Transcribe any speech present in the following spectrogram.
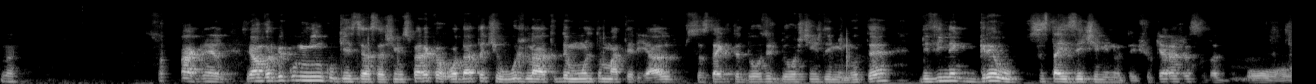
da. Fac el. Eu am vorbit cu Min cu chestia asta și mi se pare că odată ce urci la atât de mult material, să stai câte 20-25 de minute, devine greu să stai 10 minute. Și eu chiar aș vrea să văd o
